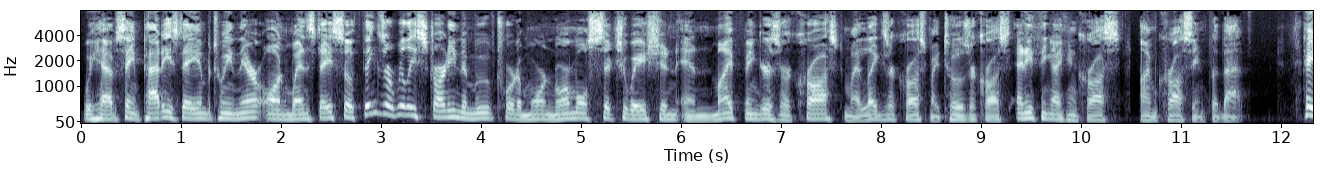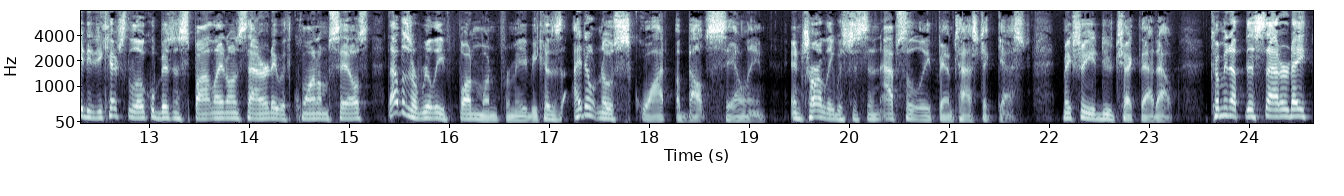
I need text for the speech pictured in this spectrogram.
We have St. Patty's Day in between there on Wednesday. So things are really starting to move toward a more normal situation. And my fingers are crossed, my legs are crossed, my toes are crossed. Anything I can cross, I'm crossing for that. Hey, did you catch the local business spotlight on Saturday with Quantum Sails? That was a really fun one for me because I don't know squat about sailing. And Charlie was just an absolutely fantastic guest. Make sure you do check that out. Coming up this Saturday,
